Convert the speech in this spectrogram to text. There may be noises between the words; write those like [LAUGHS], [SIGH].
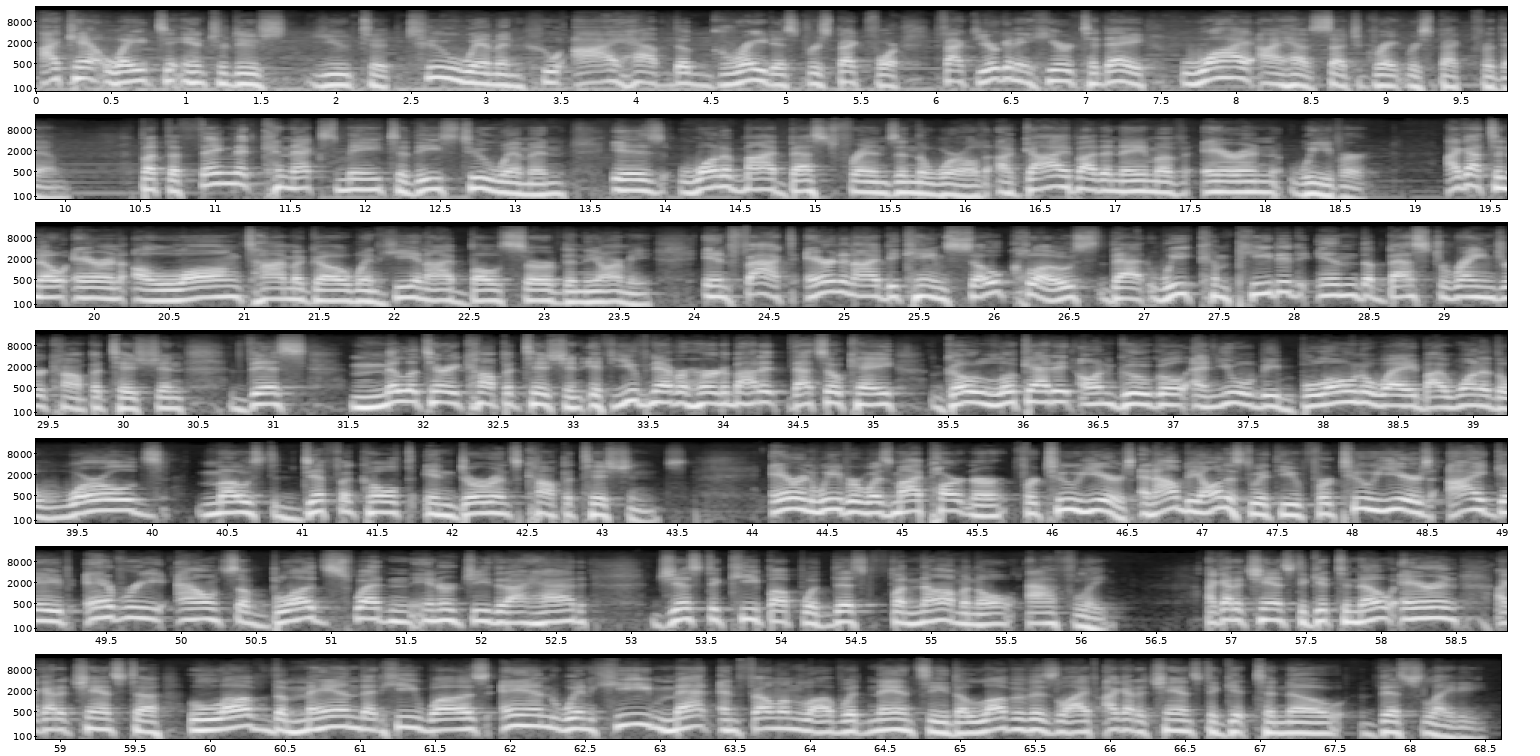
I can't wait to introduce you to two women who I have the greatest respect for. In fact, you're going to hear today why I have such great respect for them. But the thing that connects me to these two women is one of my best friends in the world, a guy by the name of Aaron Weaver. I got to know Aaron a long time ago when he and I both served in the Army. In fact, Aaron and I became so close that we competed in the Best Ranger competition, this military competition. If you've never heard about it, that's okay. Go look at it on Google and you will be blown away by one of the world's most difficult endurance competitions. Aaron Weaver was my partner for two years. And I'll be honest with you, for two years, I gave every ounce of blood, sweat, and energy that I had just to keep up with this phenomenal athlete. I got a chance to get to know Aaron. I got a chance to love the man that he was. And when he met and fell in love with Nancy, the love of his life, I got a chance to get to know this lady.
